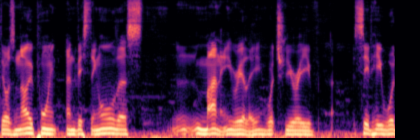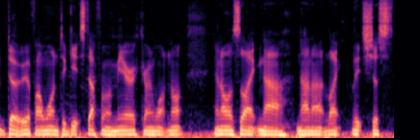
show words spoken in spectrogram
there was no point investing all this money, really, which Yuri said he would do if I wanted to get stuff from America and whatnot. And I was like, nah, nah, nah. Like, let's just.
